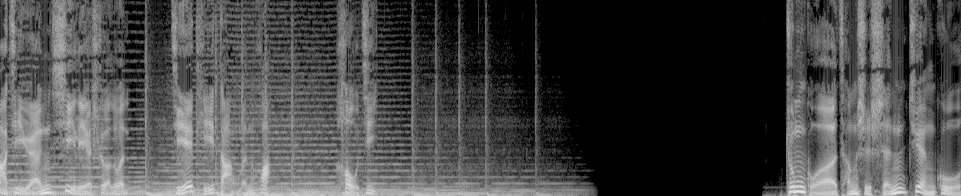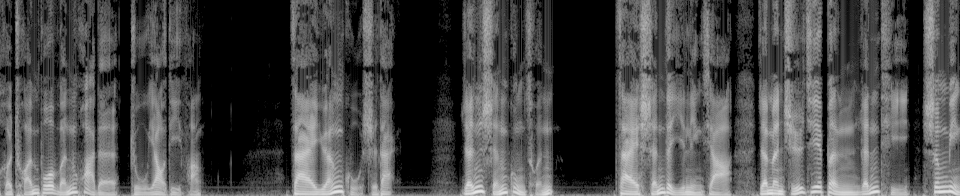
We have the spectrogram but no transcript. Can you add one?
大纪元系列社论：解体党文化后记。中国曾是神眷顾和传播文化的主要地方。在远古时代，人神共存，在神的引领下，人们直接奔人体、生命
